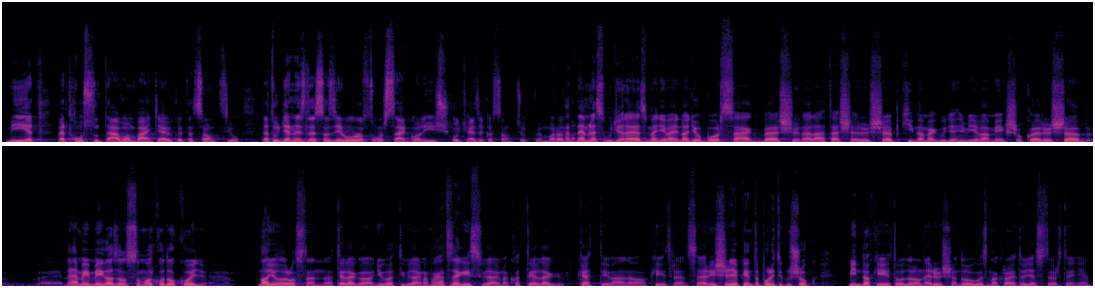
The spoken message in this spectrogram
Miért? Mert hosszú távon bántja őket a szankció. Tehát ugyanez lesz azért Oroszországgal is, hogyha ezek a szankciók fönnmaradnak. Hát nem lesz ugyanez, mert nyilván egy nagyobb ország, belső ellátás erősebb, Kína meg ugye nyilván még sokkal erősebb. Nem, én még azon szomorkodok, hogy nagyon rossz lenne tényleg a nyugati világnak, meg hát az egész világnak, ha tényleg ketté válna a két rendszer. És egyébként a politikusok mind a két oldalon erősen dolgoznak rajta, hogy ez történjen.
